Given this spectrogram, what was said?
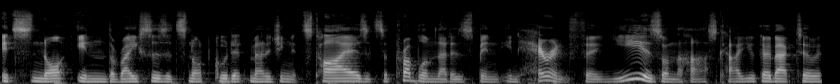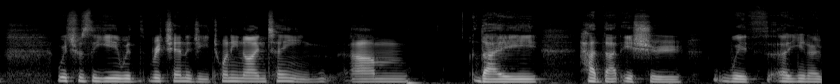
it's not in the races, it's not good at managing its tyres. It's a problem that has been inherent for years on the Haas car. You go back to which was the year with Rich Energy, 2019. Um, they had that issue with uh, you know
